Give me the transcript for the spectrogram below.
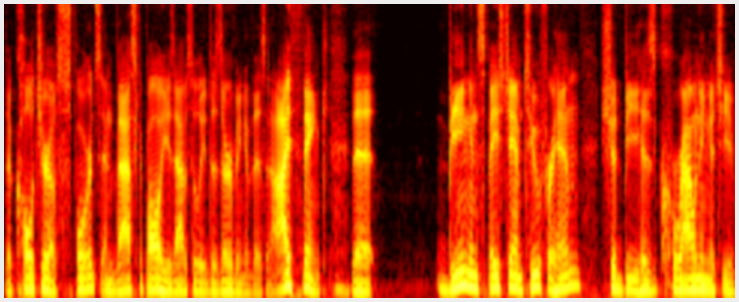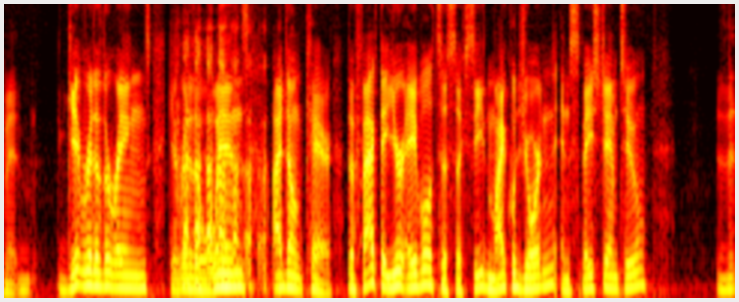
the culture of sports and basketball, he's absolutely deserving of this. And I think that being in Space Jam 2 for him should be his crowning achievement. Get rid of the rings, get rid of the wins. I don't care. The fact that you're able to succeed Michael Jordan in Space Jam 2, the,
